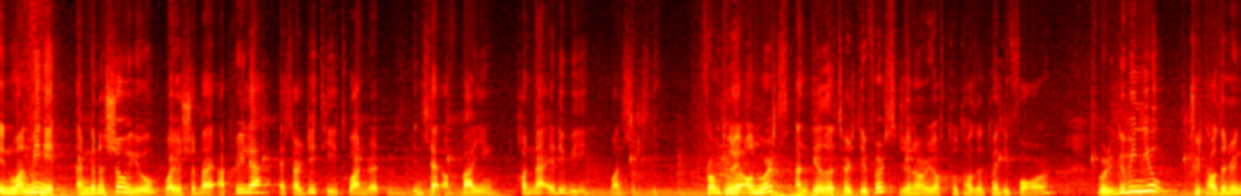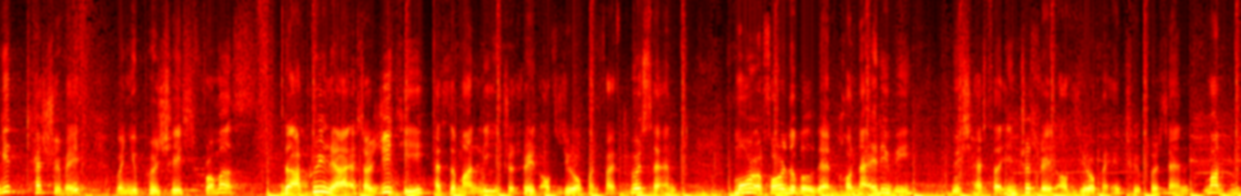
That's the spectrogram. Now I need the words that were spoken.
In one minute, I'm gonna show you why you should buy Aprilia SRGT 200 instead of buying Honda ADV 160. From today onwards until the 31st January of 2024, we're giving you 3000 ringgit cash rebate when you purchase from us. The Aprilia SRGT has a monthly interest rate of 0.5%, more affordable than Honda ADV, which has an interest rate of 0.83% monthly.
